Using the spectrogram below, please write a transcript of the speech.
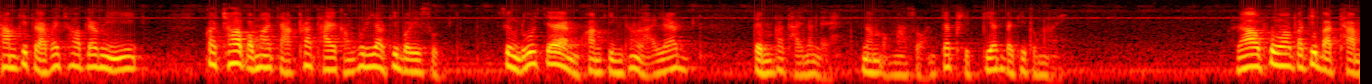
ธรรมที่ตรัสไว้ชอบแล้วนี้ ก็ชอบออกมาจากพระทัยของพระพุทธเจ้าที่บริสุทธิ์ ซึ่งรู้แจ้งความจริงทั้งหลายแล้ว เต็มพระทัยนั่นแหละ นำออกมาสอนจะผิดเพี้ยนไปที่ตรงไหน เราผู้มาปฏิบัติธรรม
